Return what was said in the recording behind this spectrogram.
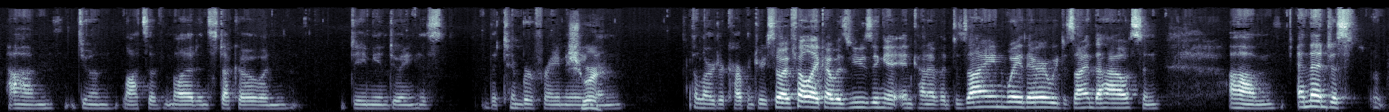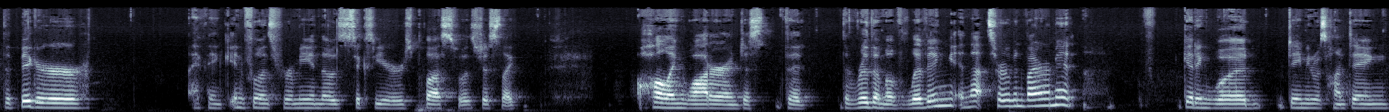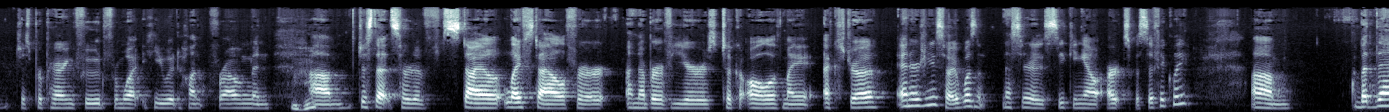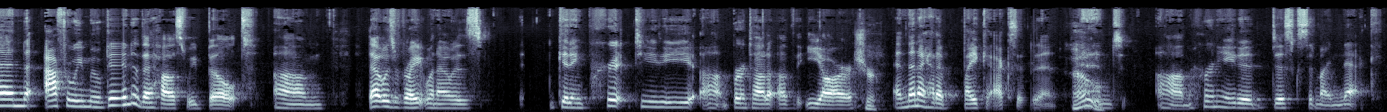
um, doing lots of mud and stucco and Damien doing his the timber framing sure. and the larger carpentry. So I felt like I was using it in kind of a design way there. We designed the house and um, and then just the bigger I think influence for me in those six years plus was just like hauling water and just the the rhythm of living in that sort of environment getting wood. Damien was hunting just preparing food from what he would hunt from. And mm-hmm. um, just that sort of style lifestyle for a number of years took all of my extra energy. So i wasn't necessarily seeking out art specifically. Um, but then after we moved into the house we built um, that was right when i was getting pretty uh, burnt out of the ER. Sure. And then I had a bike accident oh. and um, herniated discs in my neck,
